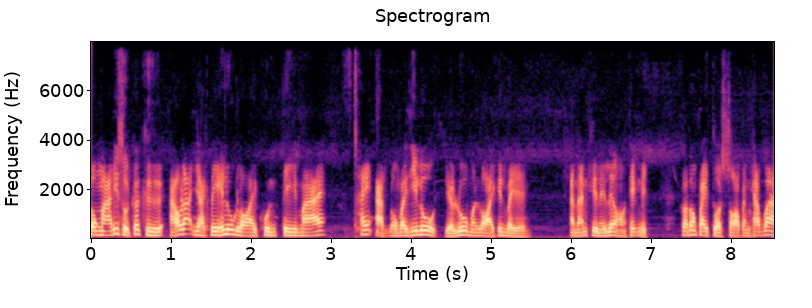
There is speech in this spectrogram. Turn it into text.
ตรงมาที่สุดก็คือเอาละอยากตีให้ลูกลอย คุณตีไม้ ให้อัดลงไปที่ลูกเดี๋ยวลูกมันลอยขึ้นไปเอง อันนั้นคือในเรื่องของเทคนิคก็ต้องไปตรวจสอบกันครับว่า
